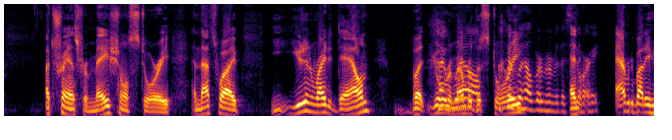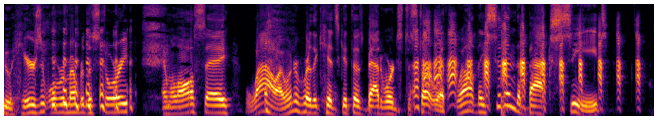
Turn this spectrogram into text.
a transformational story. And that's why you didn't write it down, but you'll I remember will. the story. I will remember the And story. everybody who hears it will remember the story and we'll all say, Wow, I wonder where the kids get those bad words to start with. Well, they sit in the back seat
